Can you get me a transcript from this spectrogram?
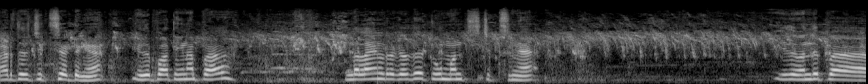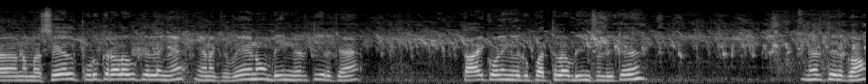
அடுத்தது சிக் செட்டுங்க இது பார்த்தீங்கன்னா இப்போ இந்த லைனில் இருக்கிறது டூ மந்த்ஸ் சிக்ஸுங்க இது வந்து இப்போ நம்ம சேல் கொடுக்குற அளவுக்கு இல்லைங்க. எனக்கு வேணும் அப்படின்னு நிறுத்தியிருக்கேன். தாய் கோழிங்களுக்கு பத்தலை அப்படின்னு சொல்லிட்டு நிறுத்தியிருக்கோம்.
